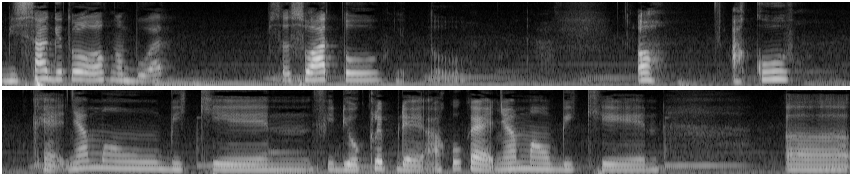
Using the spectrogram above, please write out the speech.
bisa gitu loh ngebuat sesuatu gitu. Oh aku kayaknya mau bikin video klip deh. Aku kayaknya mau bikin uh,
